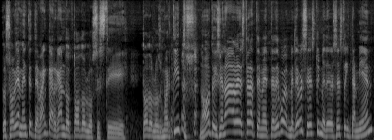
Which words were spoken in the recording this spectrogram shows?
Entonces, obviamente, te van cargando todos los, este, todos los muertitos, ¿no? Te dicen, ah, a ver, espérate, me, te debo, me debes esto y me debes esto. Y también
